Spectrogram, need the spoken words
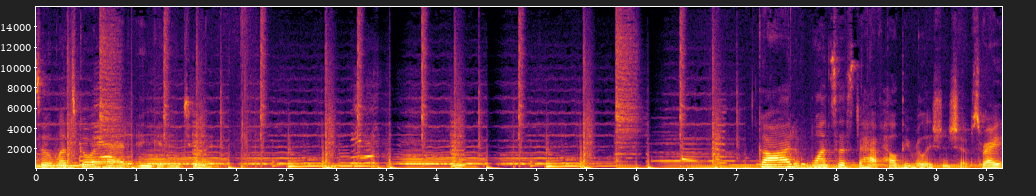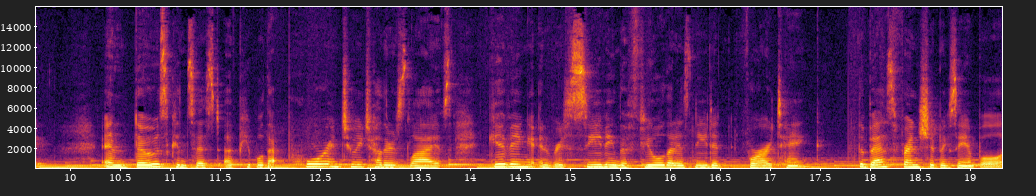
So let's go ahead and get into it. God wants us to have healthy relationships, right? And those consist of people that pour into each other's lives, giving and receiving the fuel that is needed for our tank. The best friendship example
